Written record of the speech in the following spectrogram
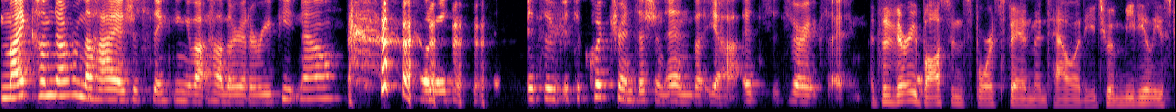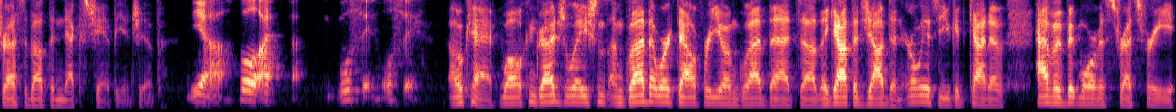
My come down from the high is just thinking about how they're going to repeat now. it's, it's a it's a quick transition in, but yeah, it's it's very exciting. It's a very Boston sports fan mentality to immediately stress about the next championship. Yeah, well, I we'll see, we'll see. Okay. Well, congratulations. I'm glad that worked out for you. I'm glad that uh, they got the job done early so you could kind of have a bit more of a stress free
